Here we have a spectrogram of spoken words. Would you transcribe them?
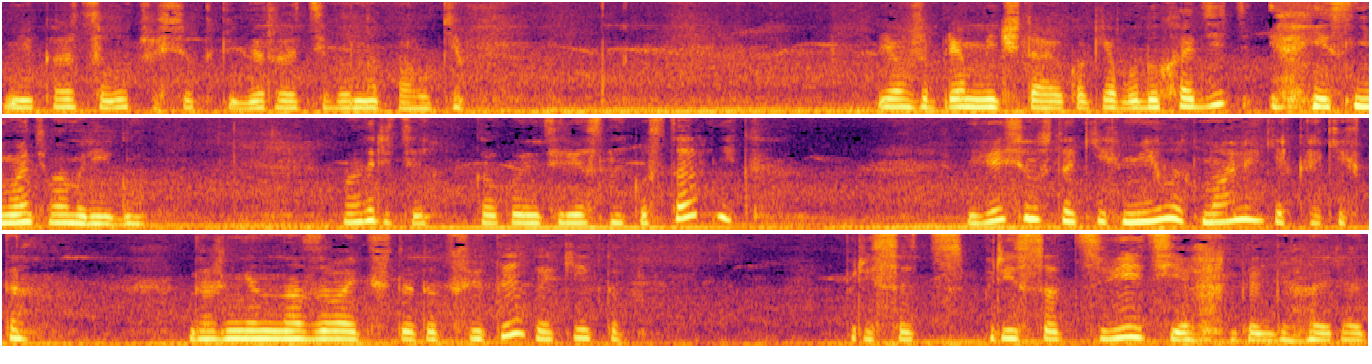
мне кажется, лучше все-таки держать его на палке. Я уже прям мечтаю, как я буду ходить и снимать вам Ригу. Смотрите, какой интересный кустарник. И весь он в таких милых, маленьких каких-то, даже не называть, что это цветы, а какие-то присоц... присоцветия, как говорят.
